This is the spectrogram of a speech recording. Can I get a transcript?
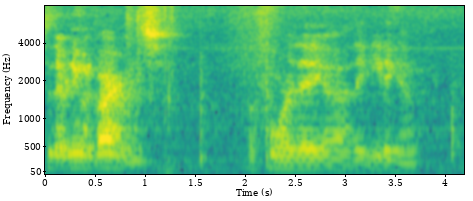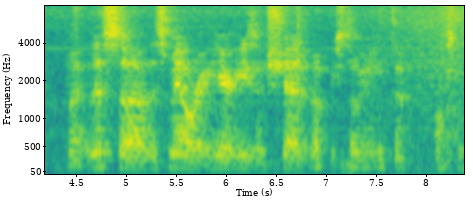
to their new environments before they uh, they eat again. But this uh, this male right here, he's in shed. Oh, he's still gonna eat them. Awesome.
